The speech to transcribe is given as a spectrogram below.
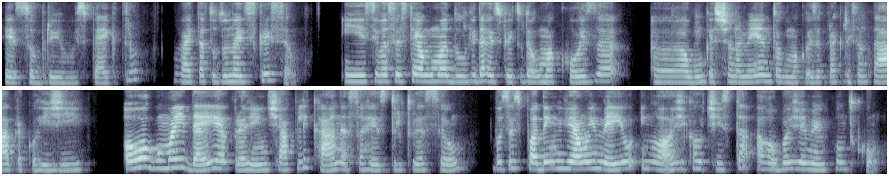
fez sobre o espectro, vai estar tá tudo na descrição. E se vocês têm alguma dúvida a respeito de alguma coisa, uh, algum questionamento, alguma coisa para acrescentar, para corrigir, ou alguma ideia para a gente aplicar nessa reestruturação, vocês podem enviar um e-mail em logicautista.gmail.com.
